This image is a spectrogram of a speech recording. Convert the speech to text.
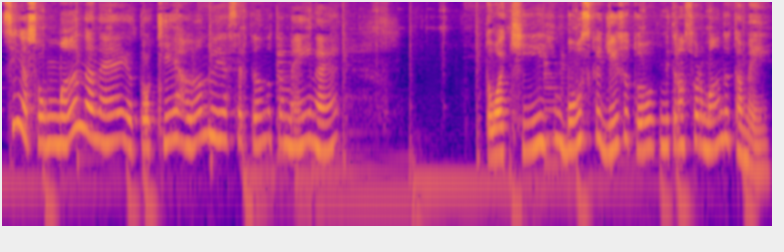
Sim, eu sou humana, né? Eu tô aqui errando e acertando também, né? Tô aqui em busca disso, eu tô me transformando também.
